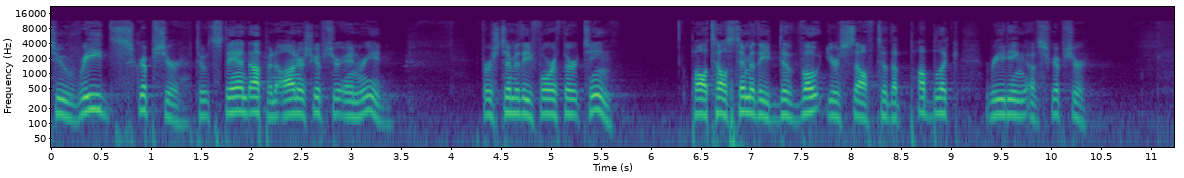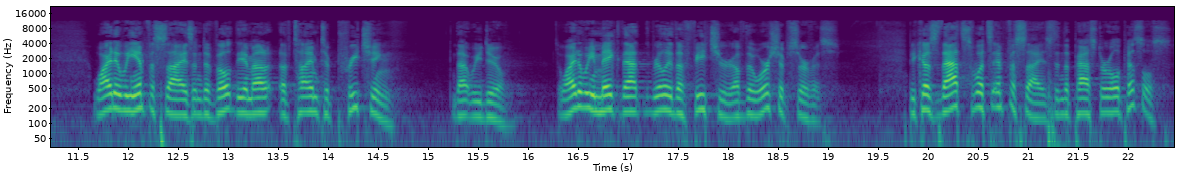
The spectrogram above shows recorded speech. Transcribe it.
to read Scripture, to stand up and honor Scripture and read? 1 Timothy 4:13. Paul tells Timothy, "Devote yourself to the public reading of Scripture." Why do we emphasize and devote the amount of time to preaching that we do? Why do we make that really the feature of the worship service? because that's what's emphasized in the pastoral epistles.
